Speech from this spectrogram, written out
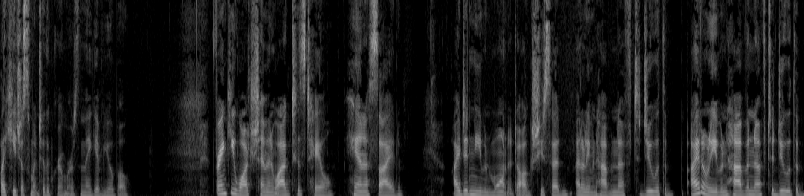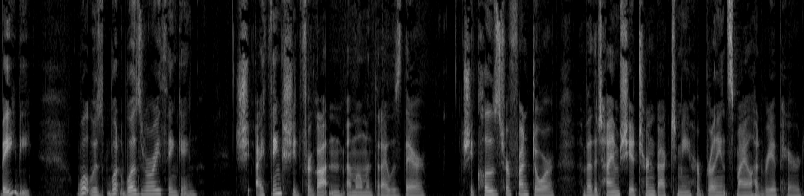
Like he just went to the groomers and they give you a bow. Frankie watched him and wagged his tail. Hannah sighed. I didn't even want a dog, she said. I don't even have enough to do with the I don't even have enough to do with a baby. What was what was Rory thinking? She, I think she'd forgotten a moment that I was there. She closed her front door, and by the time she had turned back to me, her brilliant smile had reappeared.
